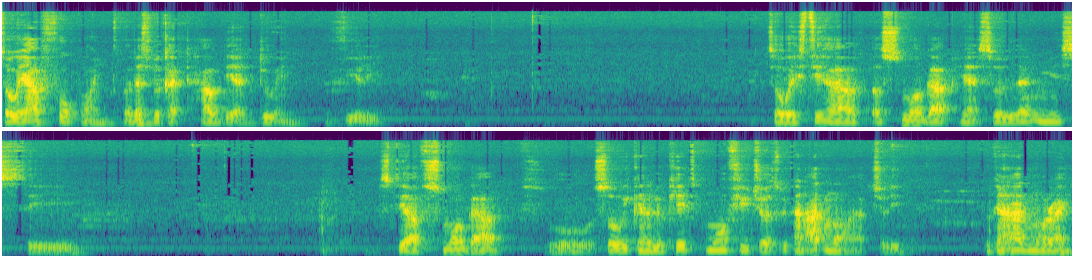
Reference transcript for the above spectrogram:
so we have four points but let's look at how they are doing really. So we still have a small gap here. So let me see. Still have small gap. So, so we can locate more features we can add more actually. We can add more right?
